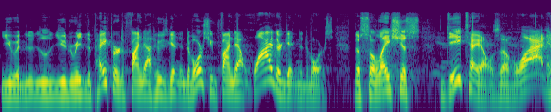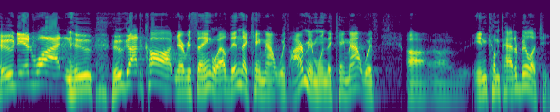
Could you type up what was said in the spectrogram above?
you would you'd read the paper to find out who's getting a divorce. You'd find out why they're getting a divorce. The salacious details of what, who did what, and who, who got caught and everything. Well, then they came out with, I remember when they came out with uh, uh, incompatibility.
